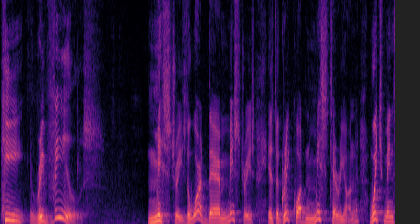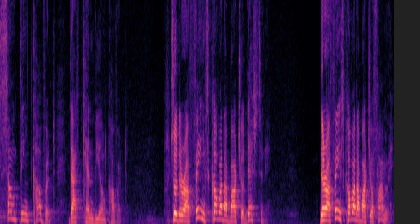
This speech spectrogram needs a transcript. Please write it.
He reveals mysteries. The word there, mysteries, is the Greek word mysterion, which means something covered that can be uncovered. So there are things covered about your destiny. There are things covered about your family.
